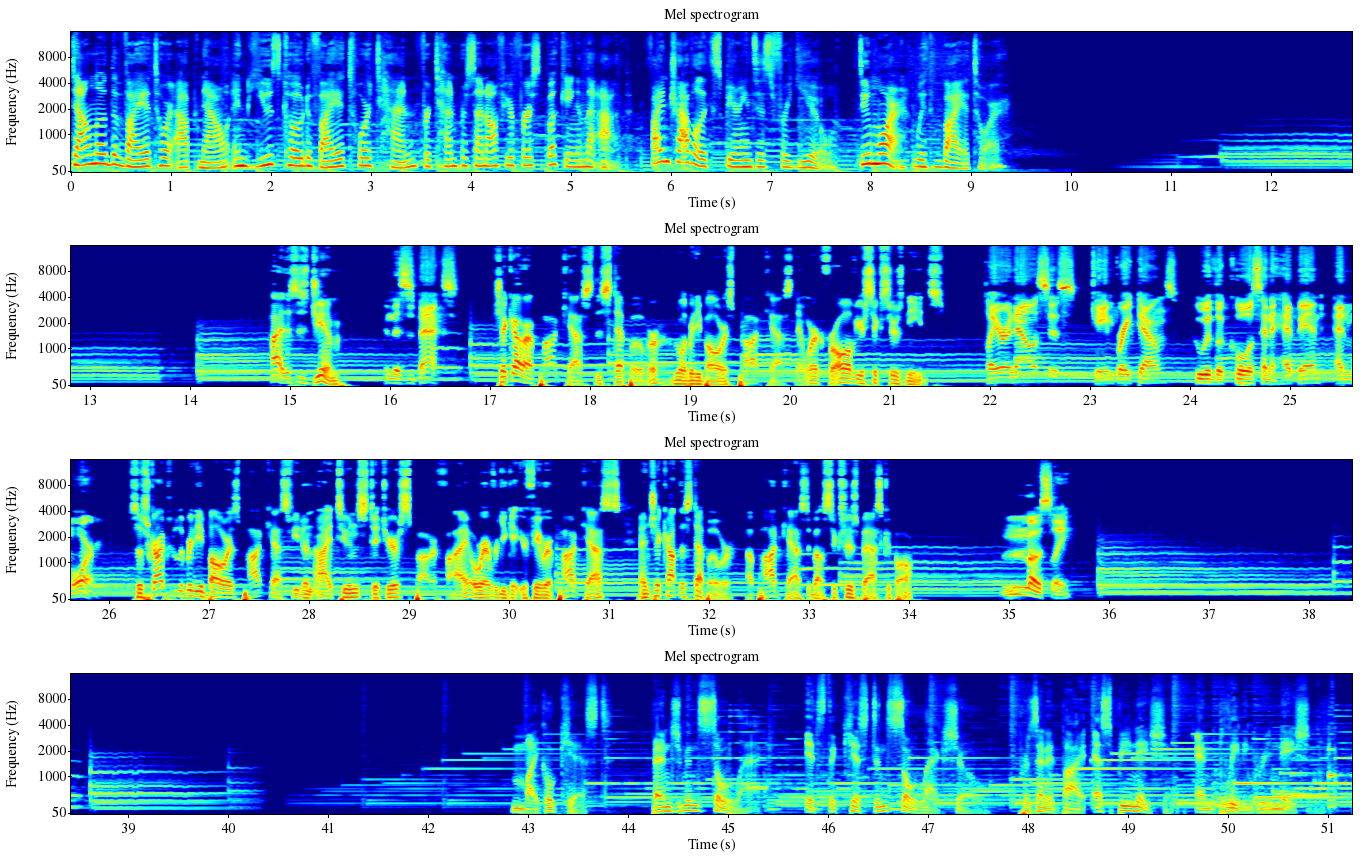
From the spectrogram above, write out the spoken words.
Download the Viator app now and use code Viator10 for 10% off your first booking in the app. Find travel experiences for you. Do more with Viator. Hi, this is Jim. And this is Max. Check out our podcast, The Step Over, the Liberty Ballers Podcast Network, for all of your Sixers needs. Player analysis, game breakdowns, who would look coolest in a headband, and more. Subscribe to Liberty Ballers podcast feed on iTunes, Stitcher, Spotify, or wherever you get your favorite podcasts, and check out The Step Over, a podcast about Sixers basketball. Mostly. Michael Kist, Benjamin Solak. It's the Kist and Solak Show, presented by SB Nation and Bleeding Green Nation.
